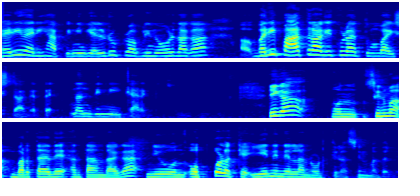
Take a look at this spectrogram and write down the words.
ವೆರಿ ವೆರಿ ಹ್ಯಾಪಿ ನೀವು ಎಲ್ಲರೂ ಪ್ರಾಬ್ಲಿ ನೋಡಿದಾಗ ಬರೀ ಪಾತ್ರ ಆಗಿ ಕೂಡ ತುಂಬ ಇಷ್ಟ ಆಗುತ್ತೆ ನಂದಿನಿ ಕ್ಯಾರೆಕ್ಟರ್ ಈಗ ಒಂದು ಸಿನಿಮಾ ಬರ್ತಾ ಇದೆ ಅಂತ ಅಂದಾಗ ನೀವು ಒಂದು ಒಪ್ಕೊಳ್ಳೋಕ್ಕೆ ಏನೇನೆಲ್ಲ ನೋಡ್ತೀರಾ ಸಿನಿಮಾದಲ್ಲಿ?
